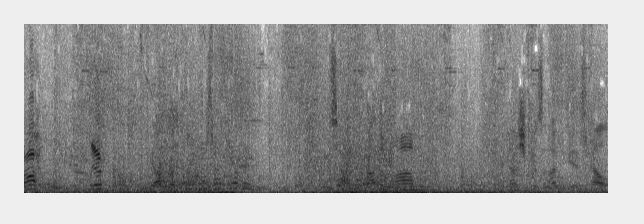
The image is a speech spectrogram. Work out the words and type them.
Oh! Yep! Diablo, stop yelling! Sorry about your mom. I know she was ugly as hell.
